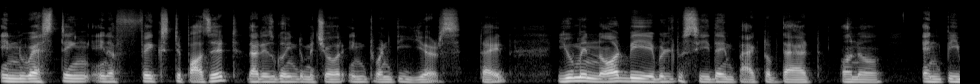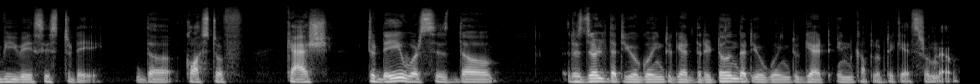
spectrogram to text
investing in a fixed deposit that is going to mature in 20 years right? You may not be able to see the impact of that on a npv basis today. The cost of cash today versus the result that you're going to get the return that you're going to get in a couple of decades from now.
